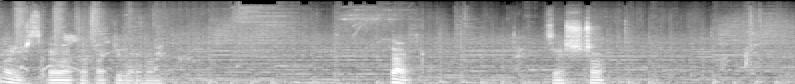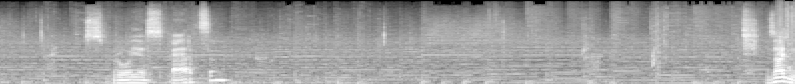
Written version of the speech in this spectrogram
Можеш збивати атаки ворогам. Так. Це що? Зброя з перцем? Ззаді.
